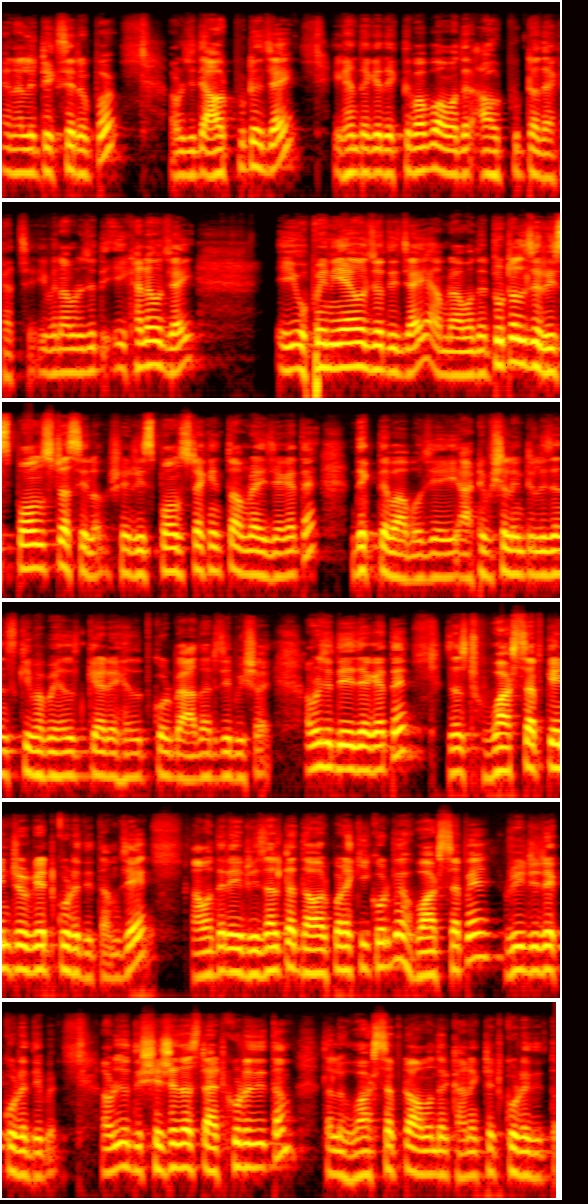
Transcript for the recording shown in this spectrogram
অ্যানালিটিক্সের ওপর আমরা যদি আউটপুটে যাই, এখান থেকে দেখতে পাবো আমাদের আউটপুটটা দেখাচ্ছে। ইভেন আমরা যদি এখানেও যাই এই ওপেন ইয়াও যদি যাই, আমরা আমাদের টোটাল যে রেসপন্সটা ছিল, সেই রেসপন্সটা কিন্তু আমরা এই জায়গাতে দেখতে পাবো যে এই আর্টিফিশিয়াল ইন্টেলিজেন্স কীভাবে হেলথ কেয়ারে হেল্প করবে আদার যে বিষয়। আমরা যদি এই জায়গাতে জাস্ট হোয়াটসঅ্যাপকে ইন্টিগ্রেট করে দিতাম যে আমাদের এই রেজাল্টটা দেওয়ার পরে কী করবে? হোয়াটসঅ্যাপে রিডিরেক্ট করে দিবে। আমরা যদি শেষে জাস্ট অ্যাড করে দিতাম, তাহলে হোয়াটসঅ্যাপটাও আমাদের কানেক্টেড করে দিত।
